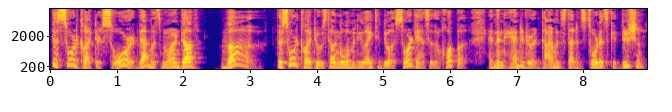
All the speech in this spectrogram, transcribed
The sword collector, sword, that must be more in Daf Vav. The sword collector was telling a woman he liked to do a sword dance at the chuppah, and then handed her a diamond-studded sword as kedushin,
